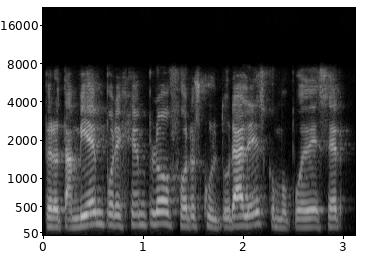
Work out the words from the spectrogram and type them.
pero también, por ejemplo, foros culturales, como puede ser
